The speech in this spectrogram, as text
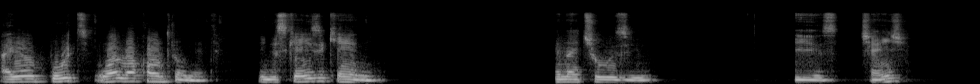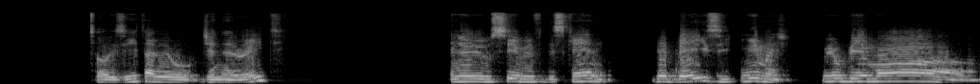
I will put one more control net. In this case, can. And I choose is change. So is it I will generate. And you will see with the scanning, the base image will be more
